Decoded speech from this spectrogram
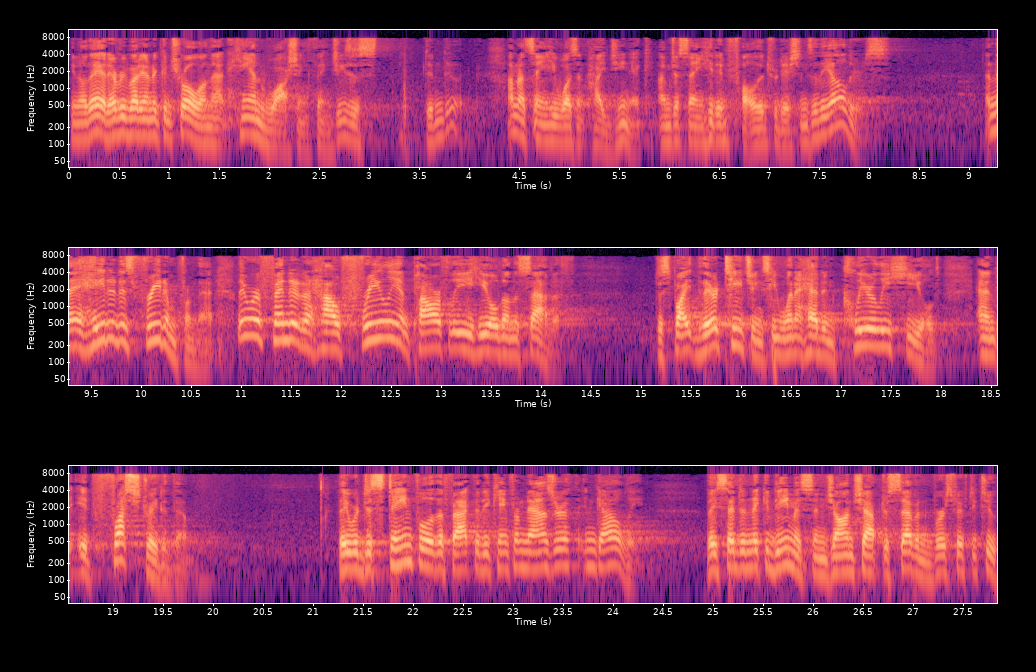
You know, they had everybody under control on that hand washing thing. Jesus didn't do it. I'm not saying he wasn't hygienic. I'm just saying he didn't follow the traditions of the elders. And they hated his freedom from that. They were offended at how freely and powerfully he healed on the Sabbath. Despite their teachings, he went ahead and clearly healed, and it frustrated them. They were disdainful of the fact that he came from Nazareth in Galilee. They said to Nicodemus in John chapter 7, verse 52,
